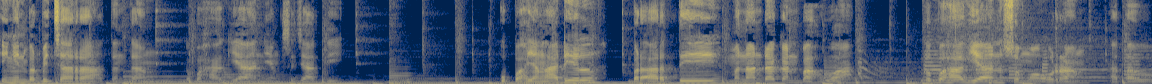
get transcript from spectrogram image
ingin berbicara tentang kebahagiaan yang sejati. Upah yang adil berarti menandakan bahwa kebahagiaan semua orang atau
